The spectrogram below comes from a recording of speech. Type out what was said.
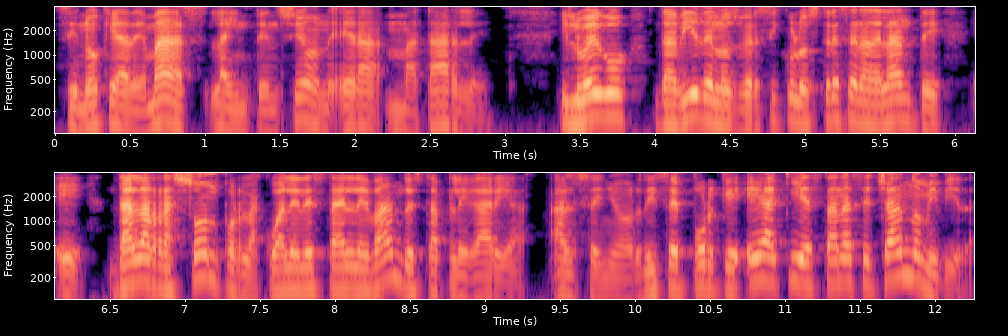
sino que además la intención era matarle. Y luego David en los versículos 3 en adelante eh, da la razón por la cual él está elevando esta plegaria al Señor. Dice, porque he aquí están acechando mi vida.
